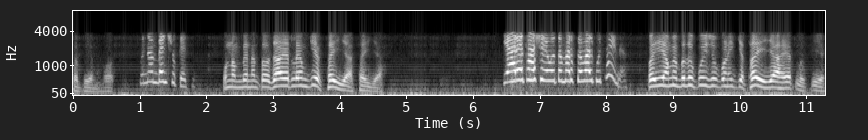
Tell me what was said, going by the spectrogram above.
સભ્યને હોત. પૂનમબેન શું કે છે? પૂનમબેન તો જાય એટલે એમ કે થઈ જા થઈ જા ક્યારે થશે એવો તમારો સવાલ પૂછાય ને? પછી અમે બધું પૂછ્યું પણ એ કે થઈ જાય એટલું કે.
